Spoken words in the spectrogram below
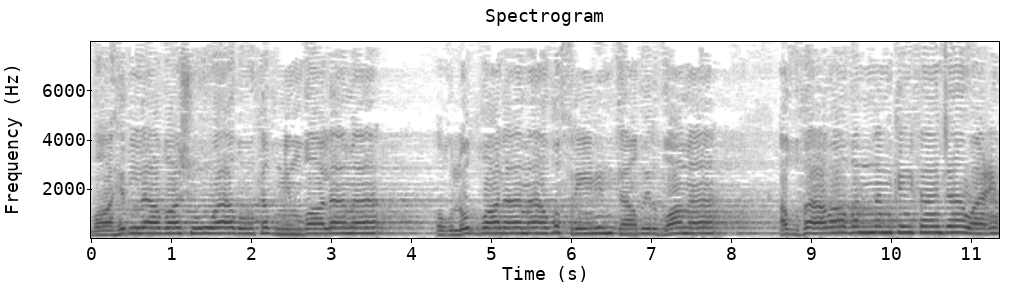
ظاهر لا ضا شواظ كظم ظلاما. أغلو الظلاما ظفر انتظر ظما أظفار ظنا كيف جا وعظ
